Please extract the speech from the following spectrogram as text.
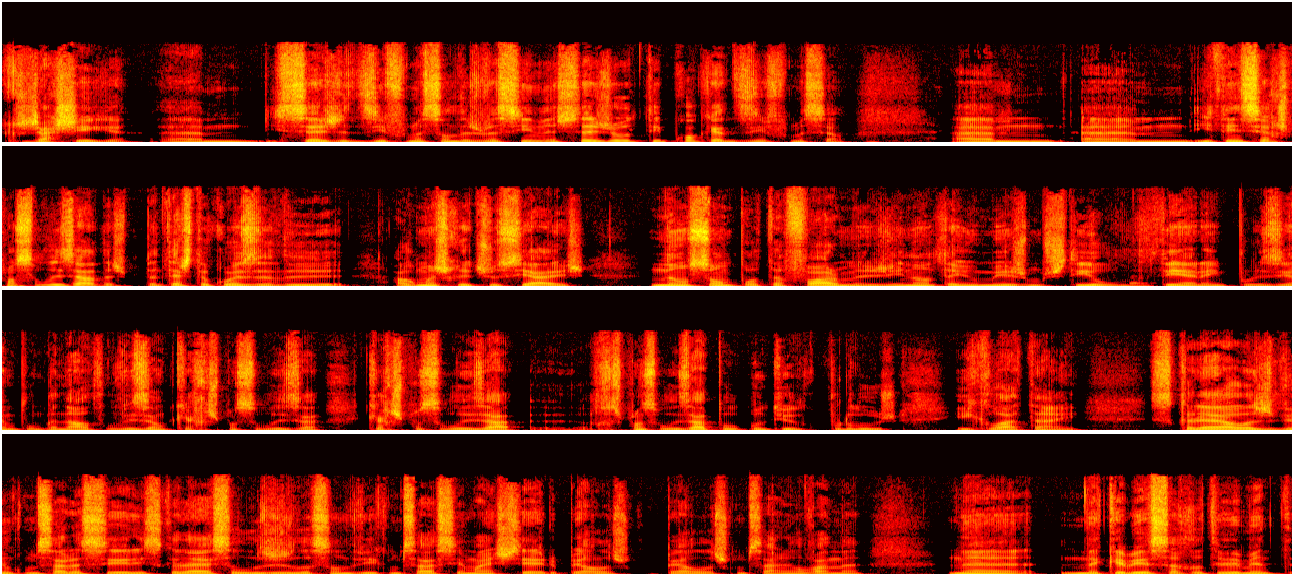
que já chega. Um, seja desinformação das vacinas, seja outro tipo qualquer desinformação um, um, e têm de ser responsabilizadas. Portanto, esta coisa de algumas redes sociais não são plataformas e não têm o mesmo estilo de terem, por exemplo, um canal de televisão que é responsabilizado, que é responsabilizado, responsabilizado pelo conteúdo que produz e que lá tem, se calhar elas deviam começar a ser, e se calhar essa legislação devia começar a ser mais sério para elas, para elas começarem a levar na, na, na cabeça relativamente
